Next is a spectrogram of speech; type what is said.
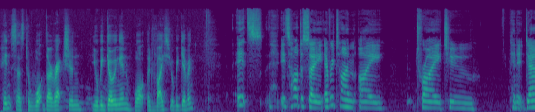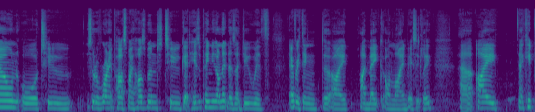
hints as to what direction you'll be going in, what advice you'll be giving? It's it's hard to say. Every time I try to pin it down or to sort of run it past my husband to get his opinion on it, as I do with everything that I I make online, basically, uh, I I keep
